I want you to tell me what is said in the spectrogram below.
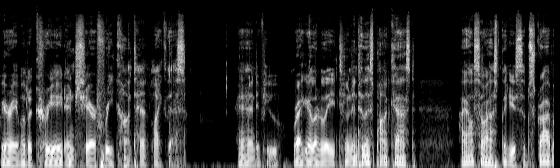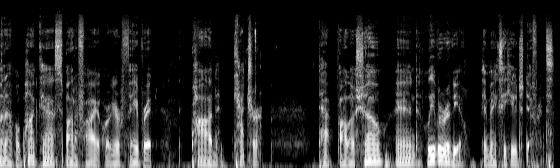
we are able to create and share free content like this. And if you regularly tune into this podcast, I also ask that you subscribe on Apple Podcasts, Spotify, or your favorite pod catcher. Tap follow show and leave a review. It makes a huge difference.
